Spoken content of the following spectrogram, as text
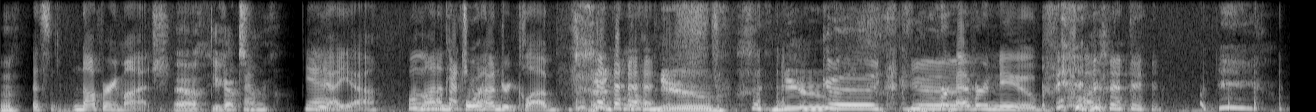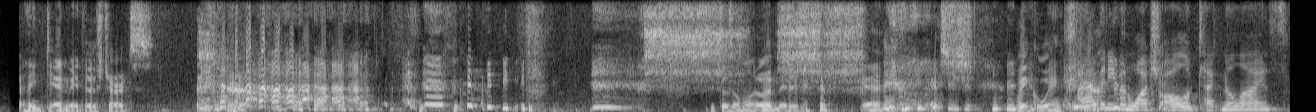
Hmm. it's not very much. yeah, you got time. Yeah. Yeah, yeah. We'll- I'm not we'll in the catch you up. 400 club. noob, noob. Good, forever noob. I think Dan made those charts. Just doesn't want to admit it. yeah. Yeah. Wink, wink. I haven't even watched all of Texhnolyze.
